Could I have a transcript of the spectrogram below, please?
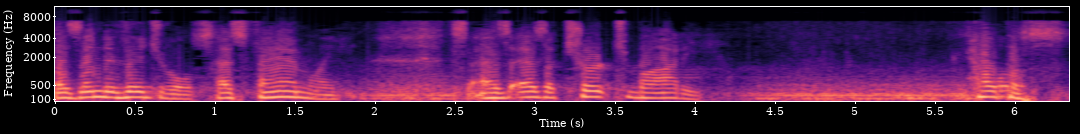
as individuals, as family, as, as a church body. Help us,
